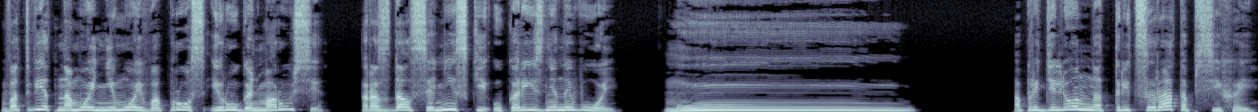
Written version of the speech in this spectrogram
В ответ на мой немой вопрос и ругань Маруси раздался низкий укоризненный вой. му Определенно трицератопсихой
